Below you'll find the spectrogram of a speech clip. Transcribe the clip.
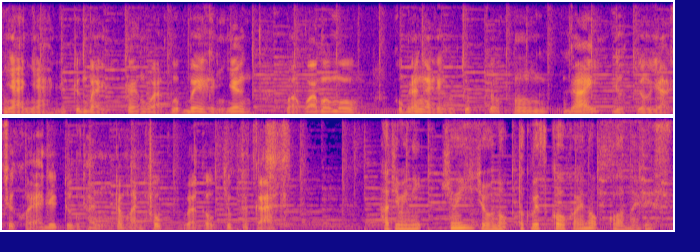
nhà nhà được trưng bày trang hoàng búp bê hình nhân và hoa momo cũng là ngày để cầu chúc cho con gái được dồi dào sức khỏe để trưởng thành trong hạnh phúc và cầu chúc tất cả. はじめに姫路城の特別公開のご案内です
